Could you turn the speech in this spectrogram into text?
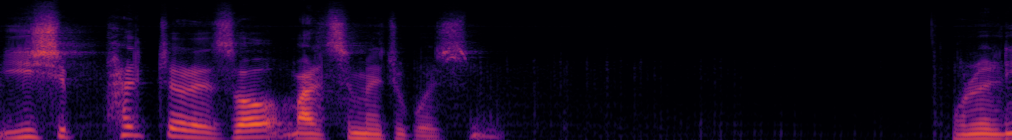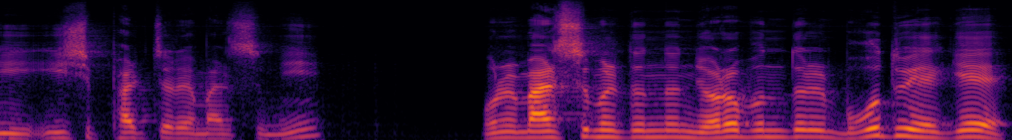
28절에서 말씀해 주고 있습니다. 오늘 이 28절의 말씀이 오늘 말씀을 듣는 여러분들 모두에게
